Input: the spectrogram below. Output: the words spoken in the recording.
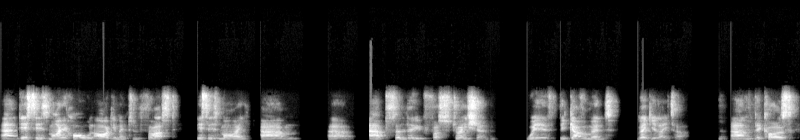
And this is my whole argument and thrust. This is my um, uh, absolute frustration with the government regulator. Um, because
